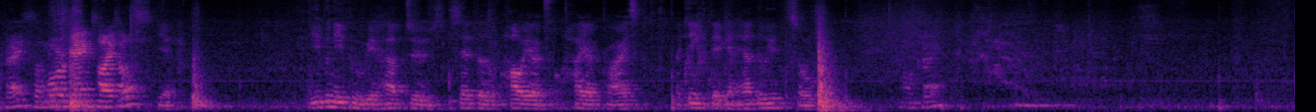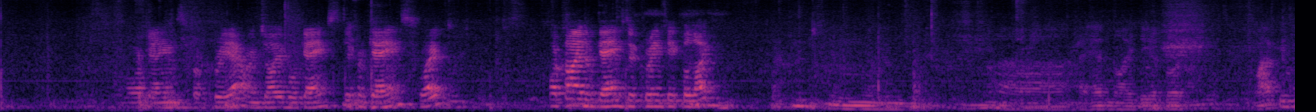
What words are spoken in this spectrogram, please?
Okay, so more game titles. yeah even if we have to set a higher higher price I think they can handle it so Okay. More games for Korea, or enjoyable games, different games, right? What kind of games do Korean people like? mm, uh, I have no idea but RPG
